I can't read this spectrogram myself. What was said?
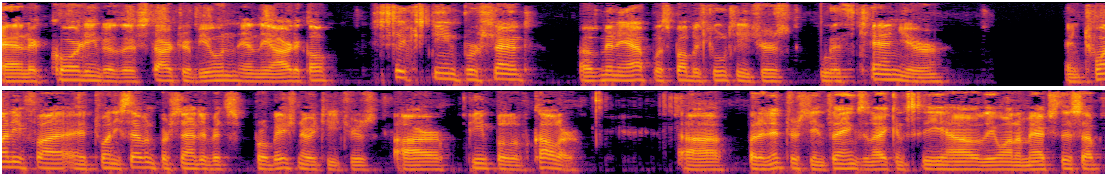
and according to the Star Tribune in the article, 16% of Minneapolis public school teachers with tenure and 25 and 27% of its probationary teachers are people of color. Uh, but an interesting things, and I can see how they want to match this up.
